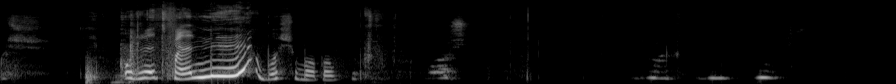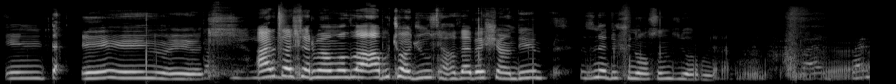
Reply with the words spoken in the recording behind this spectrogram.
Boş. Red falan ne? Boş baba. Boş. Arkadaşlar ben vallahi bu çocuğu sahada beşendim. Siz ne düşünüyorsunuz yorumlara. Ben, ben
